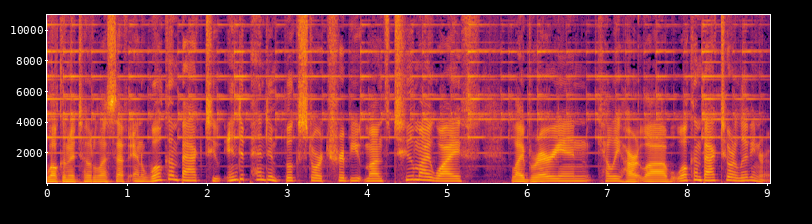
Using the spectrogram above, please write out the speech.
Welcome to Total SF and welcome back to Independent Bookstore Tribute Month to my wife, librarian Kelly Hartlaub. Welcome back to our living room.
